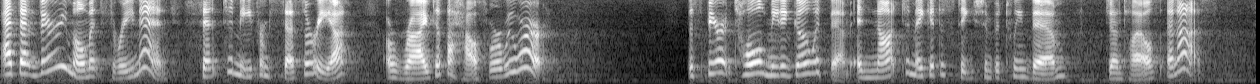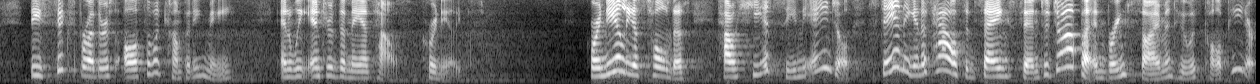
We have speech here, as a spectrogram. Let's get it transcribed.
At that very moment, three men, sent to me from Caesarea, arrived at the house where we were. The Spirit told me to go with them and not to make a distinction between them, Gentiles, and us. These six brothers also accompanied me, and we entered the man's house, Cornelius. Cornelius told us how he had seen the angel standing in his house and saying, Send to Joppa and bring Simon, who is called Peter.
